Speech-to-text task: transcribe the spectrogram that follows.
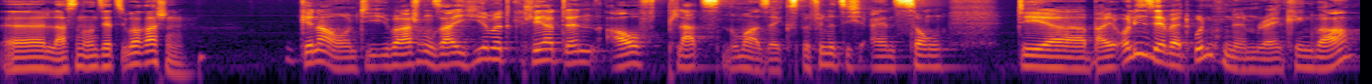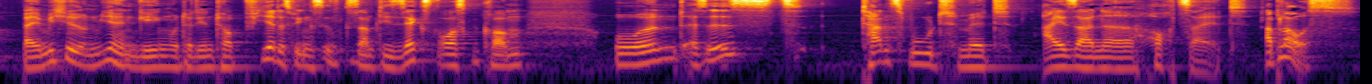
äh, lassen uns jetzt überraschen. Genau, und die Überraschung sei hiermit geklärt, denn auf Platz Nummer 6 befindet sich ein Song, der bei Olli sehr weit unten im Ranking war, bei Michel und mir hingegen unter den Top 4, deswegen ist insgesamt die 6 rausgekommen. Und es ist Tanzwut mit Eiserne Hochzeit. Applaus.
